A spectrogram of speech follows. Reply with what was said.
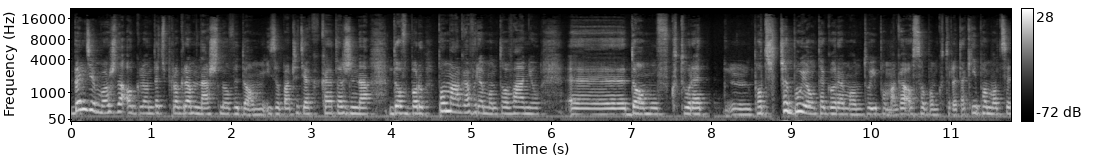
będzie można oglądać program Nasz Nowy Dom i zobaczyć, jak Katarzyna Dowbor pomaga w remontowaniu e, domów, które potrzebują tego remontu i pomaga osobom, które takiej pomocy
